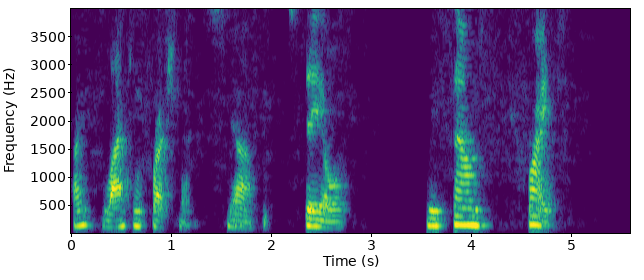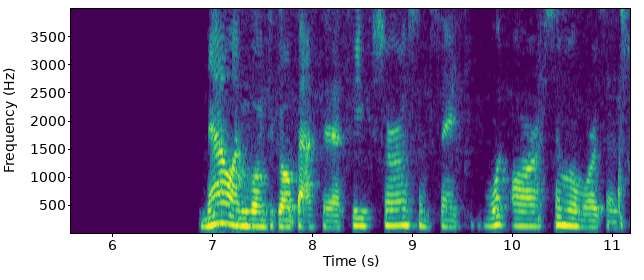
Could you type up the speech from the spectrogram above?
Trite, lacking freshness. Yeah, stale. They sound trite. Now I'm going to go back to that thesaurus and say, what are similar words as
